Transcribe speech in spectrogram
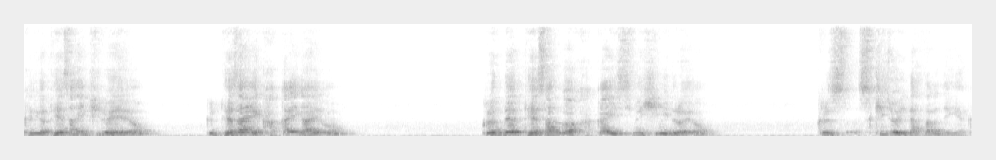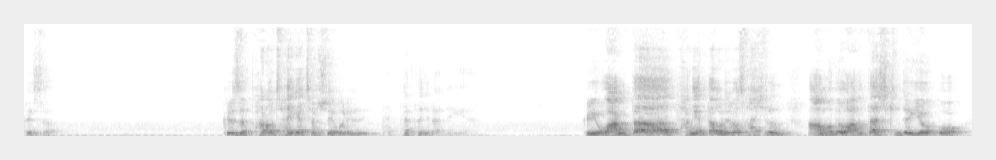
그러니까 대상이 필요해요. 그 대상에 가까이 가요. 그런데 대상과 가까이 있으면 힘이 들어요. 그래서 스키조이드 하다는 얘기야. 그래서 그래서 바로 자기가 철수해버리는 패- 패턴이라는 얘기야. 그리고 왕따 당했다고 그러면 사실은 아무도 왕따 시킨 적이 없고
